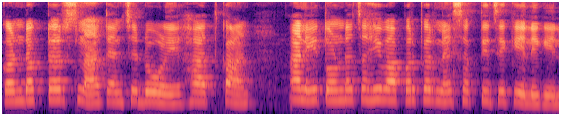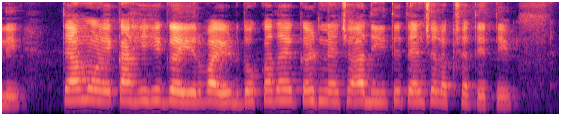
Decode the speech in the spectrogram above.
कंडक्टर्सना त्यांचे डोळे हात कान आणि तोंडाचाही वापर करणे सक्तीचे केले गेले. त्यामुळे काहीही गैर वाईट धोकादायक घडण्याच्या आधी ते त्यांच्या लक्षात येते.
